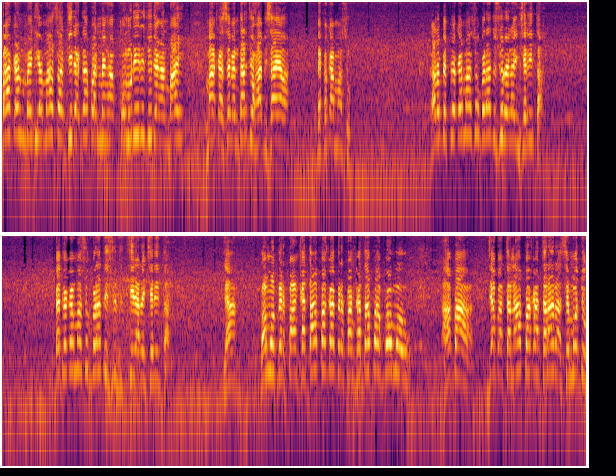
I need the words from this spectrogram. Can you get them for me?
bahkan media massa tidak dapat mengakomodir itu dengan baik, maka sebentar juga habis saya BPK masuk. Kalau BPK masuk berarti sudah lain cerita. BPK masuk berarti sudah tidak ada cerita. Ya, kau mau berpangkat apakah berpangkat apa, kau mau apa jabatan apakah terada semua itu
